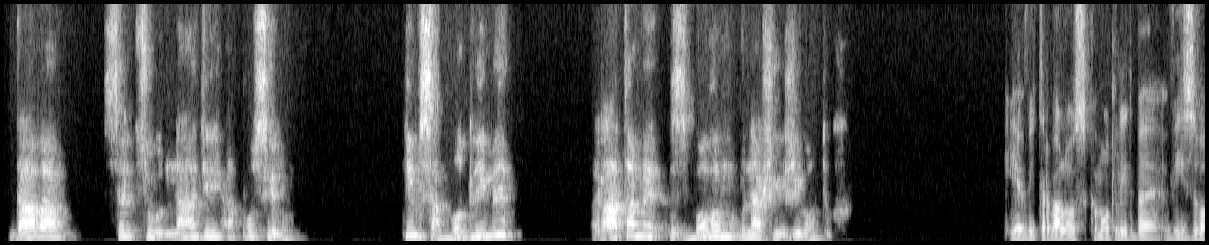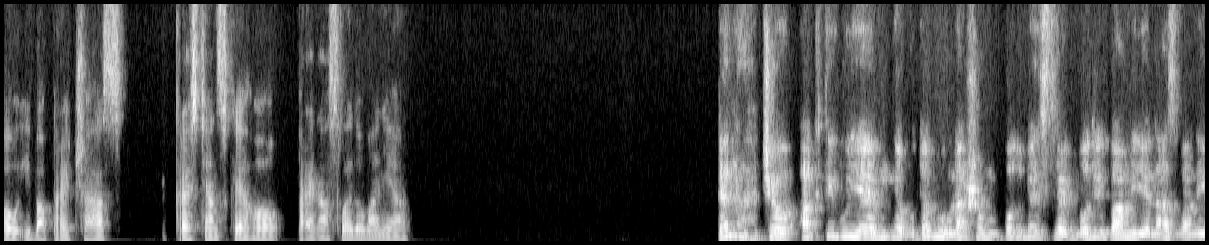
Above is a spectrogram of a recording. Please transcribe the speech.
dáva srdcu nádej a posilu. kým sa modlíme, rátame s Bohom v našich životoch. Je vytrvalosť k modlitbe výzvou iba pre čas kresťanského prenasledovania? Ten, čo aktivuje vdovu v našom podobenstve k modlitbám, je nazvaný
